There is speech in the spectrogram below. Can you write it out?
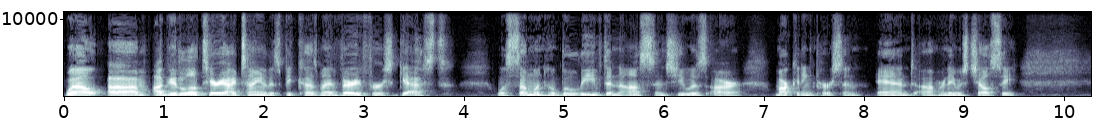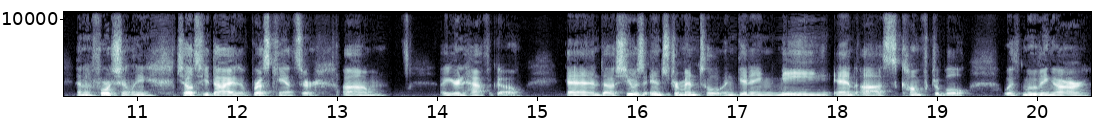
Well, um, I'll get a little teary eyed telling you this because my very first guest was someone who believed in us, and she was our marketing person, and um, her name was Chelsea. And unfortunately, Chelsea died of breast cancer um, a year and a half ago. And uh, she was instrumental in getting me and us comfortable with moving our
